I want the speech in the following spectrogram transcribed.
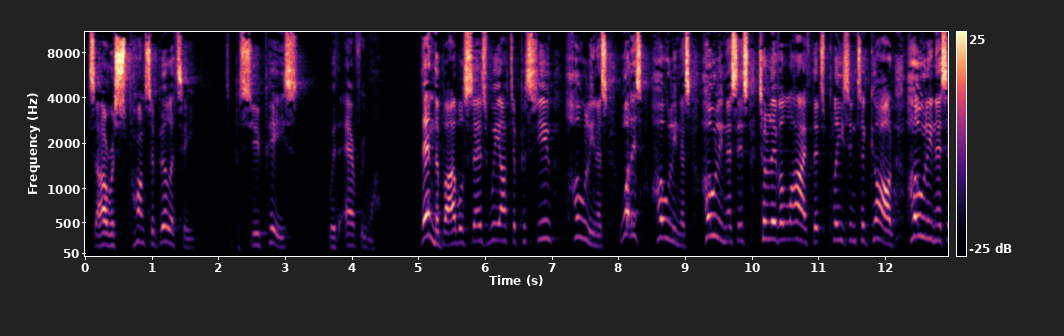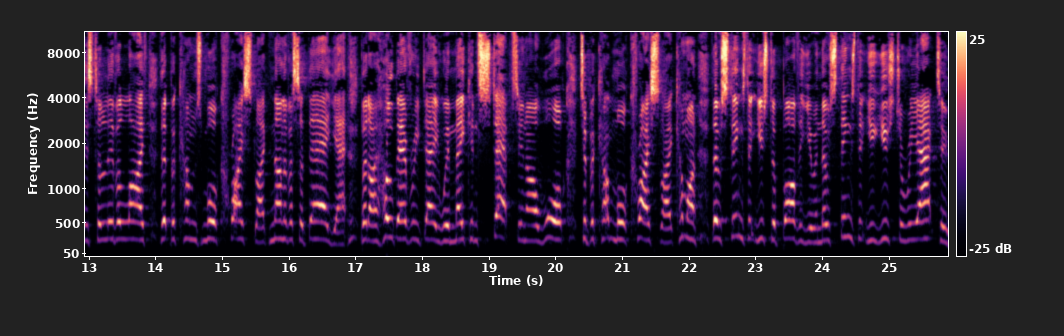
It's our responsibility to pursue peace with everyone. Then the Bible says we are to pursue holiness. What is holiness? Holiness is to live a life that's pleasing to God. Holiness is to live a life that becomes more Christ like. None of us are there yet, but I hope every day we're making steps in our walk to become more Christ like. Come on, those things that used to bother you and those things that you used to react to,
